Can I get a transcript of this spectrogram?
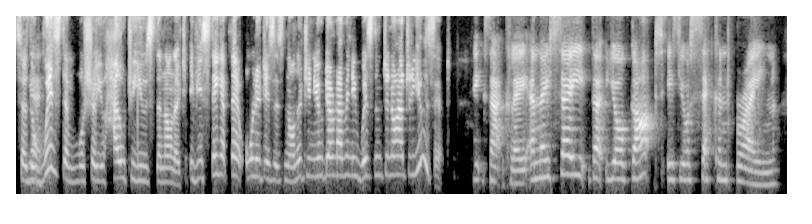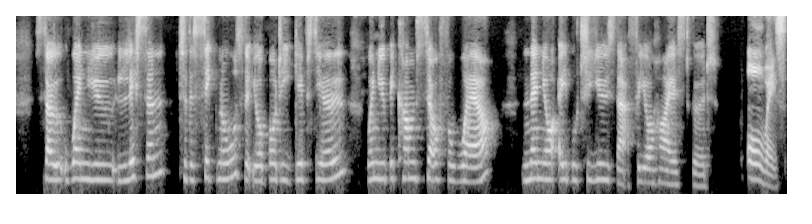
so the Yes. wisdom will show you how to use the knowledge. If you stay up there all it is is knowledge and you don't have any wisdom to know how to use it Exactly. And they say that your gut is your second brain. So when you listen to the signals that your body gives you, when you become self aware, and then you're able to use that for your highest good. always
